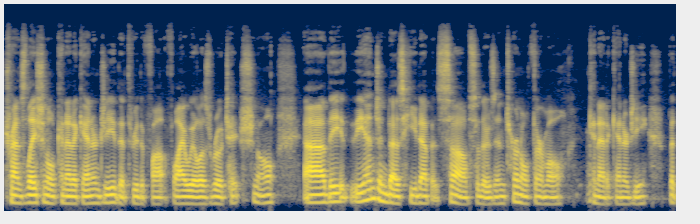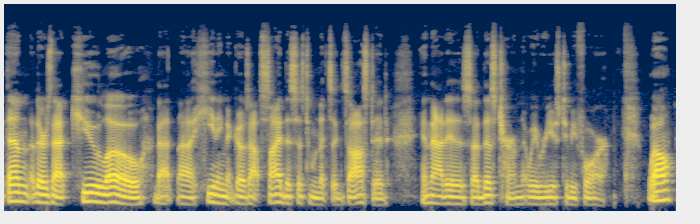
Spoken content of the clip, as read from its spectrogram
translational kinetic energy that through the flywheel is rotational. Uh, the the engine does heat up itself, so there's internal thermal kinetic energy, but then there's that Q low, that uh, heating that goes outside the system that's exhausted, and that is this term that we were used to before. Well,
